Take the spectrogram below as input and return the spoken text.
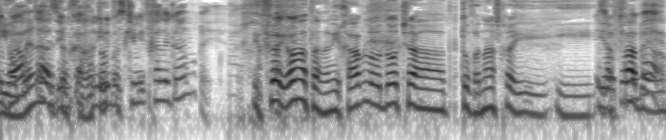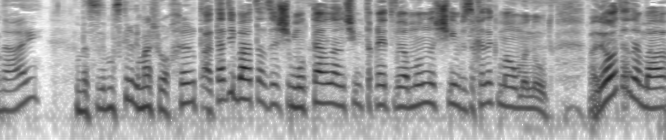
דיברת, אז אם ככה אני מסכים איתך לגמרי. יפה, יונתן, אני חייב להודות שהתובנה שלך היא, יפה. בעיניי. זה מזכיר לי משהו אחר. אתה דיברת על זה שמותר לאנשים להתערט והמון נשים, וזה חלק מהאומנות. אבל יונתן אמר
